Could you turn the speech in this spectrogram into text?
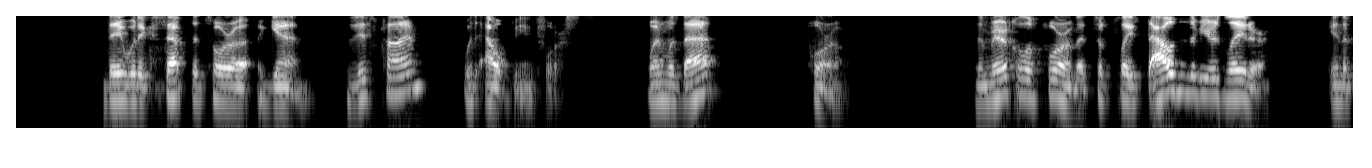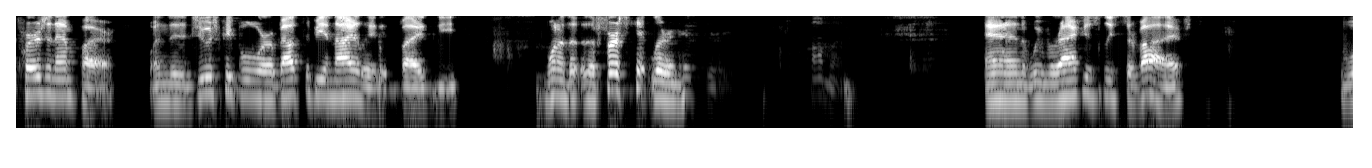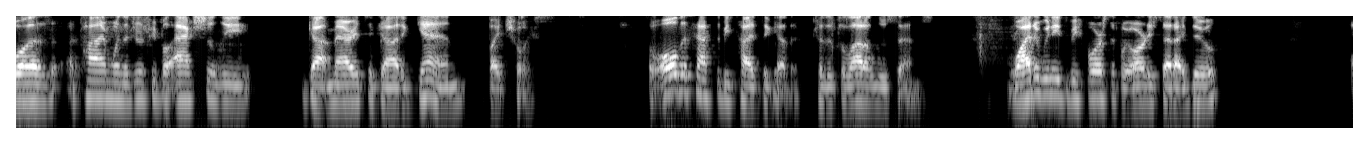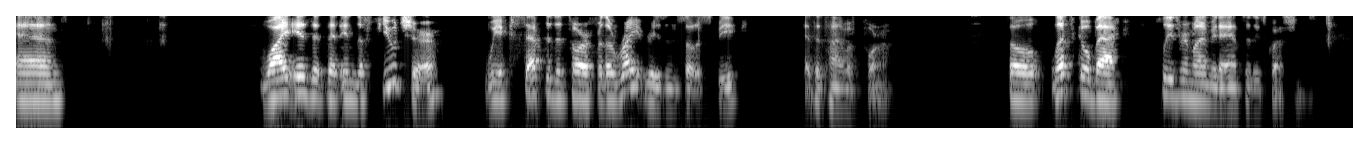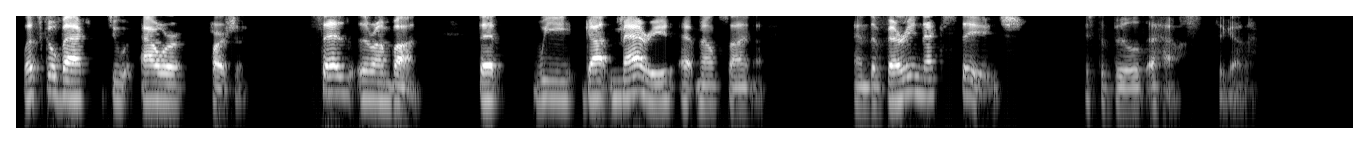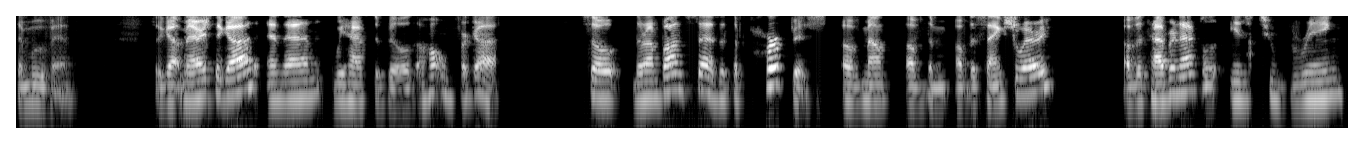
they would accept the Torah again, this time without being forced. When was that? Purim. The miracle of Purim that took place thousands of years later in the Persian Empire, when the Jewish people were about to be annihilated by the one of the, the first Hitler in history, Haman, and we miraculously survived, was a time when the Jewish people actually got married to God again by choice. So all this has to be tied together because it's a lot of loose ends. Why do we need to be forced if we already said I do? And why is it that in the future we accepted the Torah for the right reason, so to speak, at the time of Purim? So let's go back. Please remind me to answer these questions. Let's go back to our Parsha. Says the Ramban that we got married at Mount Sinai. And the very next stage is to build a house together, to move in. So we got married to God, and then we have to build a home for God. So the Ramban says that the purpose of Mount of the of the sanctuary, of the tabernacle, is to bring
